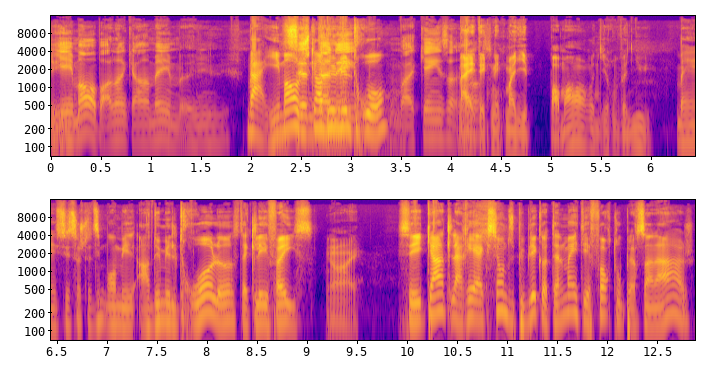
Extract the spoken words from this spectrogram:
Il est mort pendant quand même. une Ben, il est mort jusqu'en d'années. 2003. Ben, 15 ans. Ben, techniquement, il est pas mort, il est revenu. Ben, c'est ça, je te dis. Moi, mais en 2003 là, c'était Clayface. Ouais. C'est quand la réaction du public a tellement été forte au personnage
